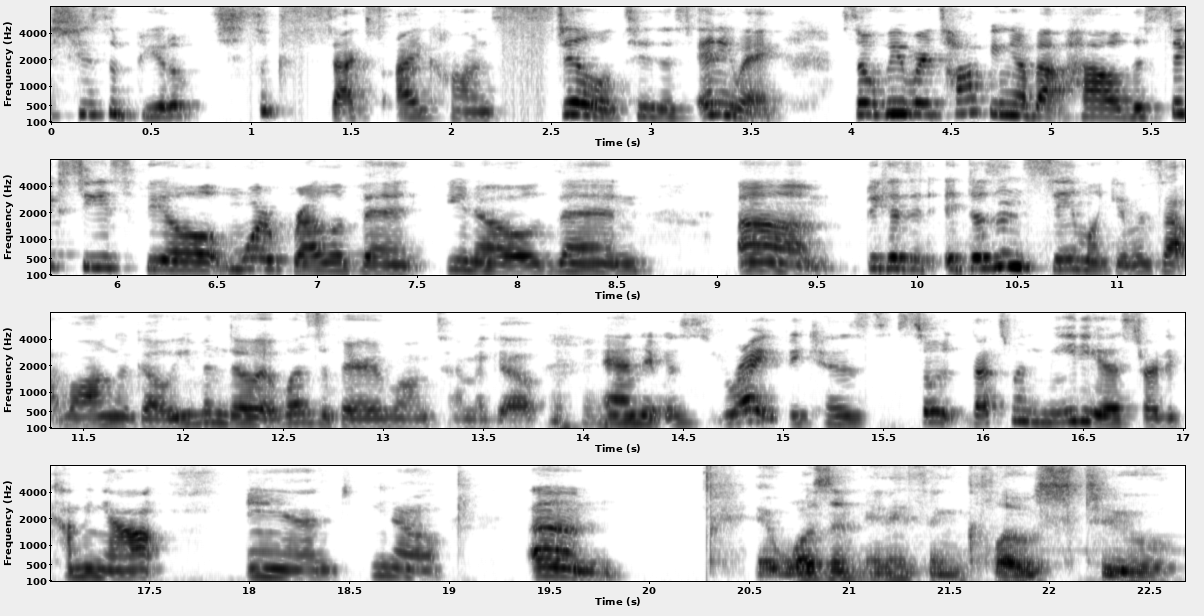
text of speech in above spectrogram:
she's a beautiful she's like sex icon still to this anyway. So we were talking about how the 60s feel more relevant, you know, than um because it, it doesn't seem like it was that long ago, even though it was a very long time ago. And it was right because so that's when media started coming out and you know, um it wasn't anything close to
